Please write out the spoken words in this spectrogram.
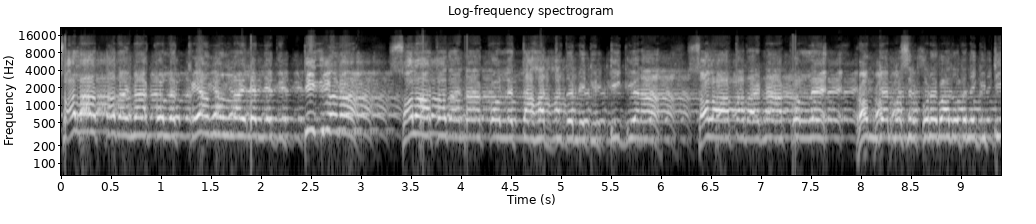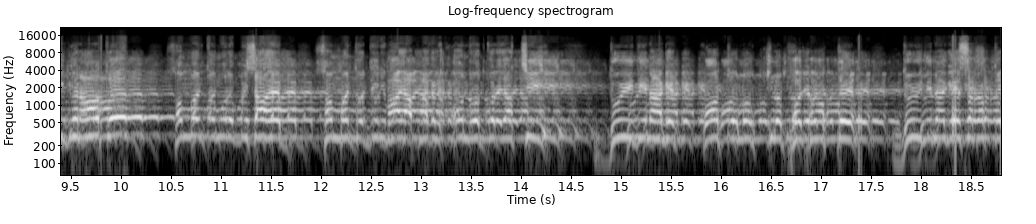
সালাত আদায় না করলে কিয়ামুল লাইলে নাকি টিকবে না। সালাত আদায় না করলে তাহাজ্জুদে নাকি টিকবে না। সালাত আদায় না করলে রমজান মাসের কোন ইবাদতে নাকি টিকবে না। অতএব সম্মানিত মুরব্বী সাহেব, সম্মানিত দিনী ভাই, আপনাকে অনুরোধ করে যাচ্ছি। দুই দিন আগে কত লোক ছিল ফজর রক্তে দুই দিন আগে এসে রক্তে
